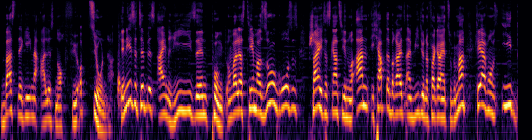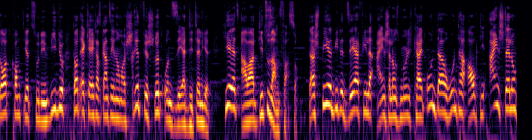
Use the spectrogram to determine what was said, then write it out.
was der Gegner alles noch für Optionen hat. Der nächste Tipp ist ein Riesenpunkt. Und weil das Thema so groß ist, scheine ich das Ganze hier nur an. Ich habe da bereits ein Video in der Vergangenheit zu gemacht. Klickt einfach auf das i, dort kommt ihr zu dem Video. Dort erkläre ich das Ganze hier nochmal Schritt für Schritt und sehr detailliert. Hier jetzt aber die Zusammenfassung. Das Spiel bietet sehr viele Einstellungsmöglichkeiten und darunter auch die Einstellung,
